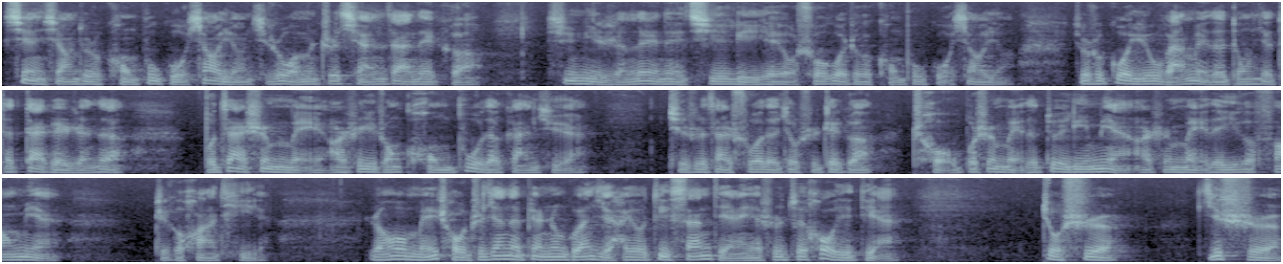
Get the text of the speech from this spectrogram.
现象，就是恐怖谷效应。其实我们之前在那个。虚拟人类那期里也有说过这个恐怖谷效应，就是过于完美的东西，它带给人的不再是美，而是一种恐怖的感觉。其实在说的就是这个丑不是美的对立面，而是美的一个方面，这个话题。然后美丑之间的辩证关系还有第三点，也是最后一点，就是即使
